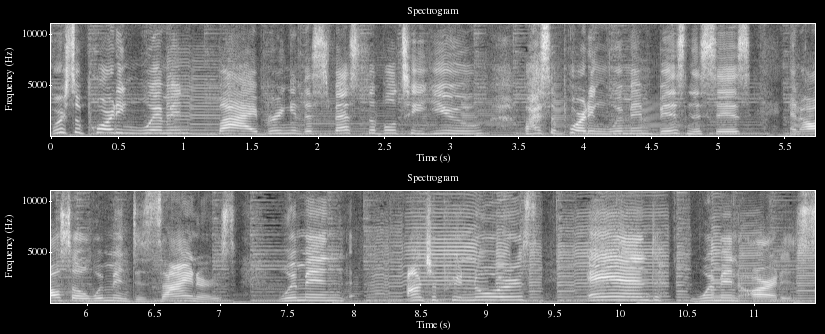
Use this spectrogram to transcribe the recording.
We're supporting women by bringing this festival to you, by supporting women businesses and also women designers, women entrepreneurs, and women artists.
